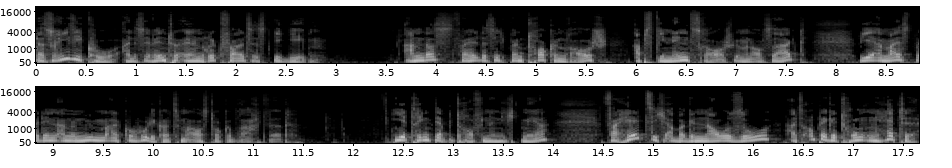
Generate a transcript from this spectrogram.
Das Risiko eines eventuellen Rückfalls ist gegeben. Anders verhält es sich beim Trockenrausch, Abstinenzrausch, wie man auch sagt, wie er meist bei den anonymen Alkoholikern zum Ausdruck gebracht wird. Hier trinkt der Betroffene nicht mehr, verhält sich aber genau so, als ob er getrunken hätte.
